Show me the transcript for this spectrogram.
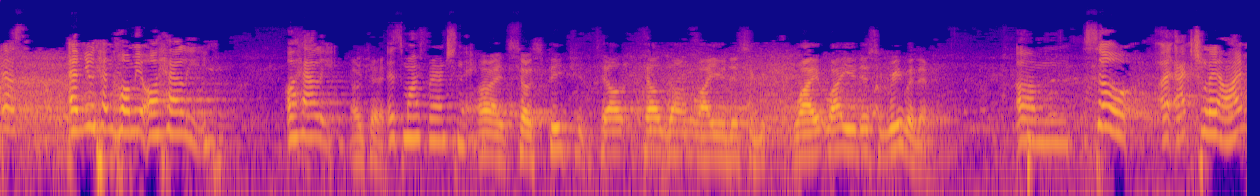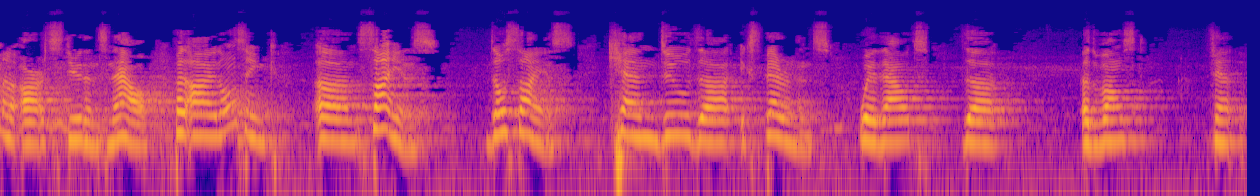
yes. And you can call me O'Halley. O'Halley. Okay. It's my French name. All right, so speak, tell, tell Dong why you disagree, why, why you disagree with him. Um, so, uh, actually, I'm an art student now, but I don't think um, science, those science, can do the experiments without the advanced fa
